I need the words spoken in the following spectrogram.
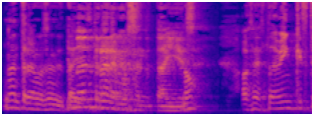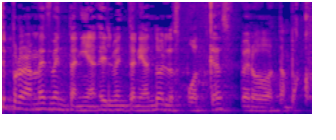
No entraremos en No detalles. entraremos en detalles. No. O sea, está bien que este programa es ventanea- el ventaneando de los podcasts, pero tampoco.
